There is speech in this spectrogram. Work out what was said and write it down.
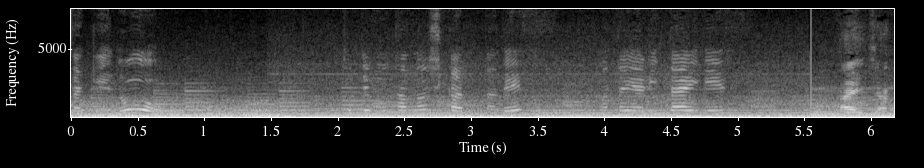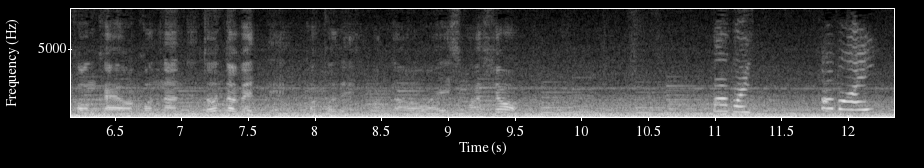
たけどとても楽しかったです。はいじゃあ今回はこんなんでどんだべってことでまたお会いしましょう。バイバイ。バイバイ。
